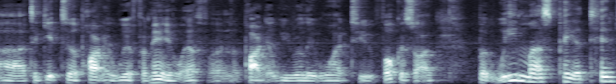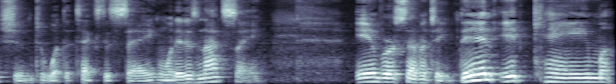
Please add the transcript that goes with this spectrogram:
uh, to get to a part that we're familiar with and a part that we really want to focus on. But we must pay attention to what the text is saying and what it is not saying. In verse 17, then it came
